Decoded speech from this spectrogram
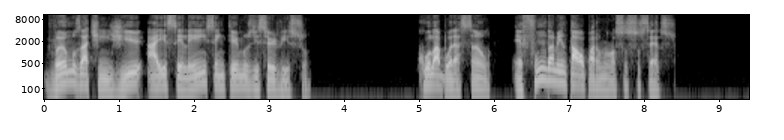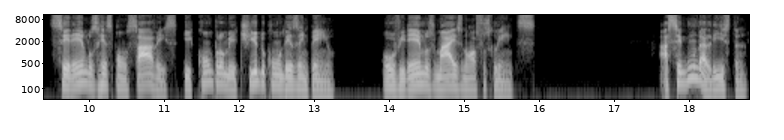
vamos atingir a excelência em termos de serviço. Colaboração é fundamental para o nosso sucesso. Seremos responsáveis e comprometidos com o desempenho. Ouviremos mais nossos clientes. A segunda lista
